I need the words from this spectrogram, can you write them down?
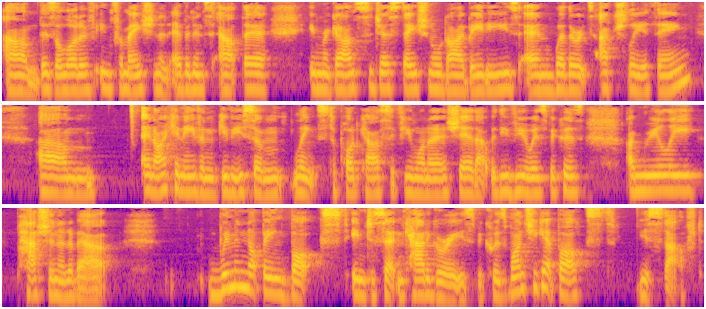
Um, there's a lot of information and evidence out there in regards to gestational diabetes and whether it's actually a thing. Um, and I can even give you some links to podcasts if you want to share that with your viewers because I'm really passionate about women not being boxed into certain categories because once you get boxed, you're stuffed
